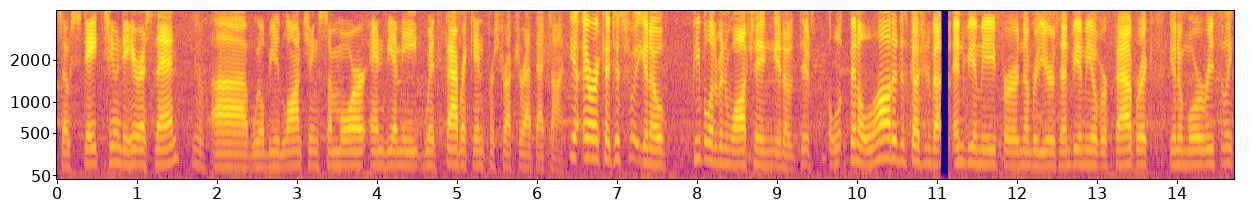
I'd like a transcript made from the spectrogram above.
So stay tuned to hear us then. Yeah. Uh, we'll be launching some more NVMe with Fabric infrastructure at that time. Yeah, Eric, I just, you know, people that have been watching, you know, there's been a lot of discussion about NVMe for a number of years, NVMe over Fabric, you know, more recently.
